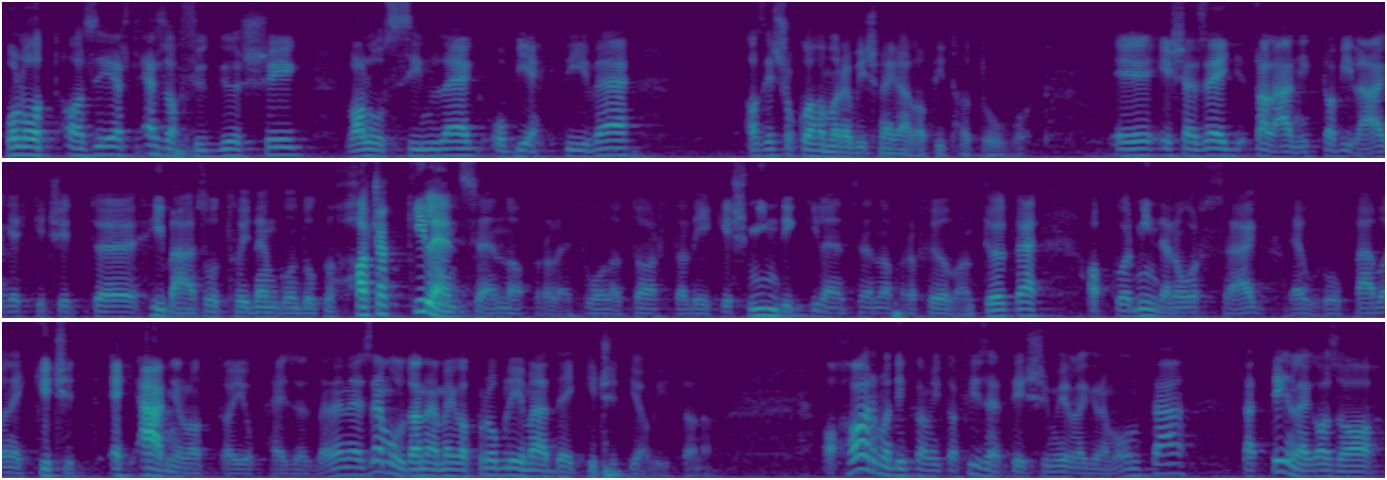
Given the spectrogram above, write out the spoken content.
holott azért ez a függőség valószínűleg objektíve azért sokkal hamarabb is megállapítható volt. És ez egy, talán itt a világ egy kicsit hibázott, hogy nem gondolok. Ha csak 90 napra lett volna tartalék, és mindig 90 napra föl van töltve, akkor minden ország Európában egy kicsit, egy árnyalattal jobb helyzetben lenne. Ez nem oldaná meg a problémát, de egy kicsit javítana. A harmadik, amit a fizetési mérlegre mondtál, tehát tényleg az a,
